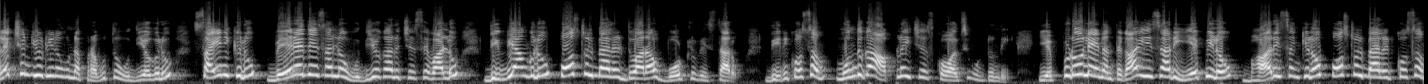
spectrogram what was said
ఎలక్షన్ డ్యూటీలో ఉన్న ప్రభుత్వ ఉద్యోగులు సైనికులు వేరే దేశాల్లో ఉద్యోగాలు చేసేవాళ్ళు దివ్యాంగులు పోస్టల్ బ్యాలెట్ ద్వారా ఓట్లు వేస్తారు. దీనికోసం ముందుగా అప్లై చేసుకోవాల్సి ఉంటుంది. ఎప్పుడూ లేనంతగా ఈసారి ఏపీలో భారీ సంఖ్యలో పోస్టల్ బ్యాలెట్ కోసం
